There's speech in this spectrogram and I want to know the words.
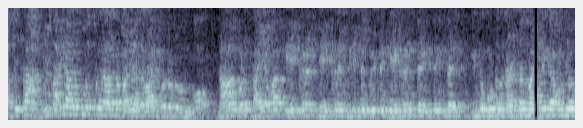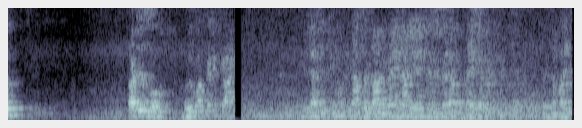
அதுதான். நீ மரியாதை கொடுக்கறத மரியாதை வாங்கி கொள்ளணும் நான் கூட தயவா கேட்கிறேன் கேட்கிறேன் மீண்டும் மீண்டும் கேட்கிறேன் இந்த இந்த இந்த இந்த கூட்டத்தை நடத்த மாட்டீங்க கொஞ்சம். அடுத்தது போ. பொதுமக்களுக்கான இல்லை நாற்பத்தாறு பயனாளிகள் விவரம் கிடைக்கப்பட்டிருக்கு. இந்த மதிப்பு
